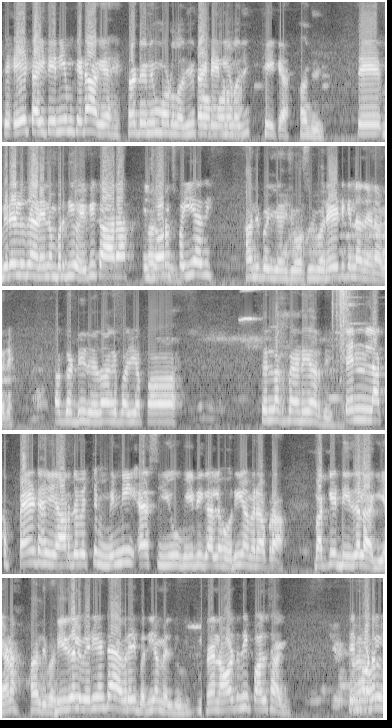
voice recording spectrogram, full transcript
ਤੇ ਇਹ ਟਾਈਟੇਨੀਅਮ ਕਿਹੜਾ ਆ ਗਿਆ ਇਹ? ਟਾਈਟੇਨੀਅਮ ਮਾਡਲ ਆ ਜੀ ਮਾਡਲ ਆ ਟਾਈਟੇਨੀਅਮ ਜੀ ਠੀਕ ਹੈ। ਹਾਂਜੀ। ਤੇ ਵੀਰੇ ਲੁਧਿਆਣੇ ਨੰਬਰ ਦੀ ਹੋਏ ਵੀ ਕਾਰ ਆ ਇੰਸ਼ੋਰੈਂਸ ਪਈ ਆ ਇਹਦੀ? ਹਾਂਜੀ ਪਈ ਹੈ ਇੰਸ਼ੋਰੈਂਸ ਵੀ ਰੇਟ ਕਿੰਨਾ ਦੇਣਾ ਵੀਰੇ? ਆ ਗੱਡੀ ਦੇ ਦਾਂਗੇ ਭਾਜੀ ਆਪਾਂ 3 ਲੱਖ 65000 ਦੀ। 3 ਲੱਖ 65000 ਦੇ ਵਿੱਚ ਮਿੰਨੀ ਐਸਯੂਵੀ ਦੀ ਗੱਲ ਹੋ ਰਹੀ ਆ ਮੇਰਾ ਭਰਾ। ਬਾਕੀ ਡੀਜ਼ਲ ਆ ਗਈ ਹਨਾ? ਹਾਂਜੀ ਭਾਜੀ ਡੀਜ਼ਲ ਵੇਰੀਐਂਟ ਐਵਰੇਜ ਵਧੀਆ ਮਿਲ ਜੂਗੀ। ਰੈਨੋਲਟ ਦੀ ਪਲਸ ਆ ਗਈ। ਤੇ ਮਾਡਲ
